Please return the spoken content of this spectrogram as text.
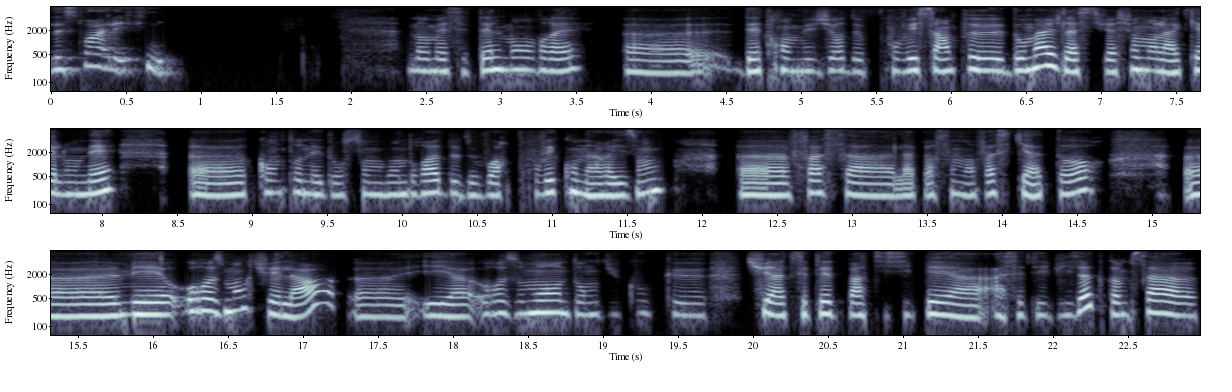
L'histoire, elle est finie. Non, mais c'est tellement vrai. Euh, d'être en mesure de prouver. C'est un peu dommage la situation dans laquelle on est euh, quand on est dans son bon droit de devoir prouver qu'on a raison euh, face à la personne en face qui a tort. mais heureusement que tu es là et heureusement donc du coup que tu as accepté de participer à, à cet épisode. Comme ça,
